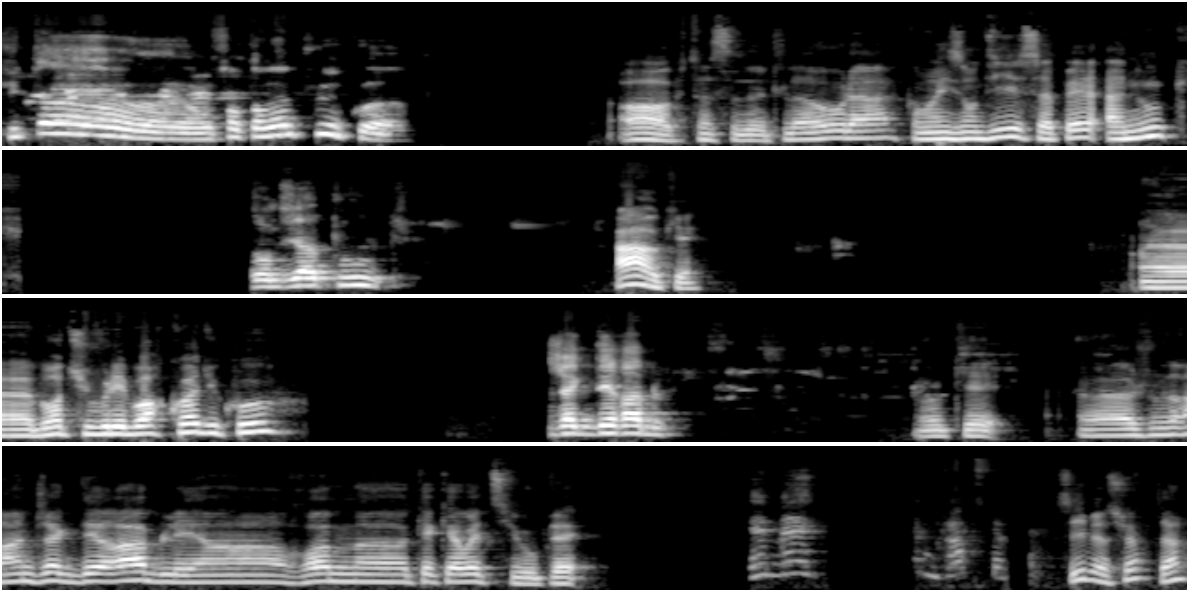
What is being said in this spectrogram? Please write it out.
Putain, on s'entend même plus quoi. Oh putain, ça doit être là-haut là. Comment ils ont dit? Elle s'appelle Anouk? Ils ont dit Apouk. Ah, ok. Euh, bon, tu voulais boire quoi du coup? Jacques d'érable. Ok. Euh, je voudrais un Jack d'érable et un rhum euh, cacahuète, s'il vous plaît. Si, bien sûr, tiens.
